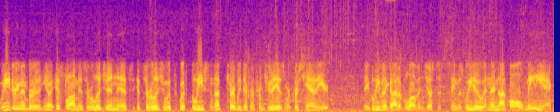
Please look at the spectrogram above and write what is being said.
we need to remember that, you know, Islam is a religion, and it's, it's a religion with, with beliefs and not terribly different from Judaism or Christianity. Or they believe in a God of love and justice the same as we do, and they're not all maniacs.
